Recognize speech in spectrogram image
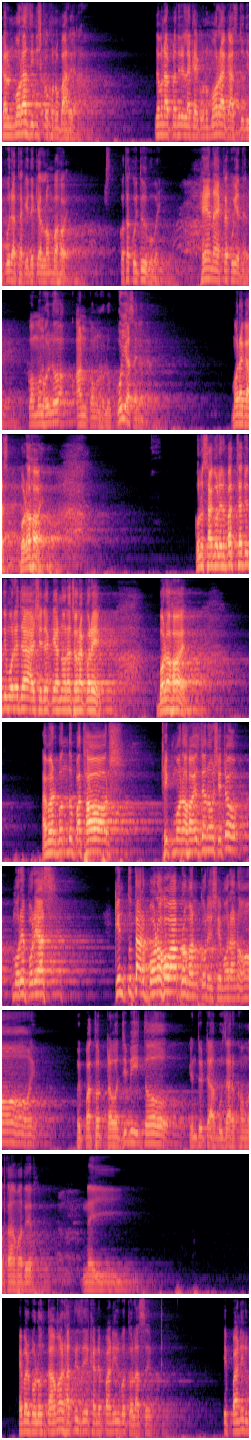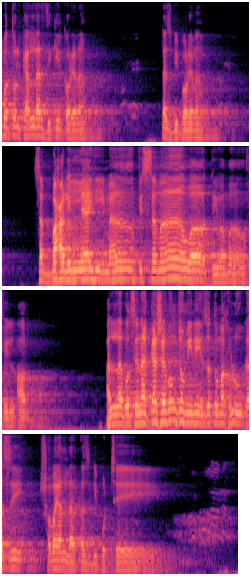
কারণ মরা জিনিস কখনো বাড়ে না। যেমন আপনাদের এলাকায় কোনো মরা গাছ যদি পড়া থাকে, এটা কি আর লম্বা হয়? কথা কইতে হইব ভাই। হ্যাঁ না, একটা কইয়া দেন। কমন হইল, আনকমন হইল, কইয়া সাইরা দেন। মরা গাছ বড় হয়? কোন ছাগলের বাচ্চা যদি মরে যায় সেটাকে আর নড়াচড়া করে? বড় হয়? আমার বন্ধু পাথর, ঠিক মনে হয় যেন সেটাও মরে পড়ে আস কিন্তু তার বড় হওয়া প্রমাণ করে সে মরা নয়। ওই পাথরটাও জীবিত, কিন্তু এটা বুঝার ক্ষমতা আমাদের নেই। এবার বলুন তো, আমার হাতে যে এখানে পানির বোতল আছে, এই পানির বোতল আল্লাহর জিকির করে না? তাজবি পড়ে না? সাব্বাহা লিল্লাহি মা ফিস সামাওয়াতি ওয়া মা ফিল আরদ। আল্লাহ বলছেন আকাশ এবং জমিনে যত মাখলুক আছে, সবাই আল্লাহর তাজবি পড়ছে।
